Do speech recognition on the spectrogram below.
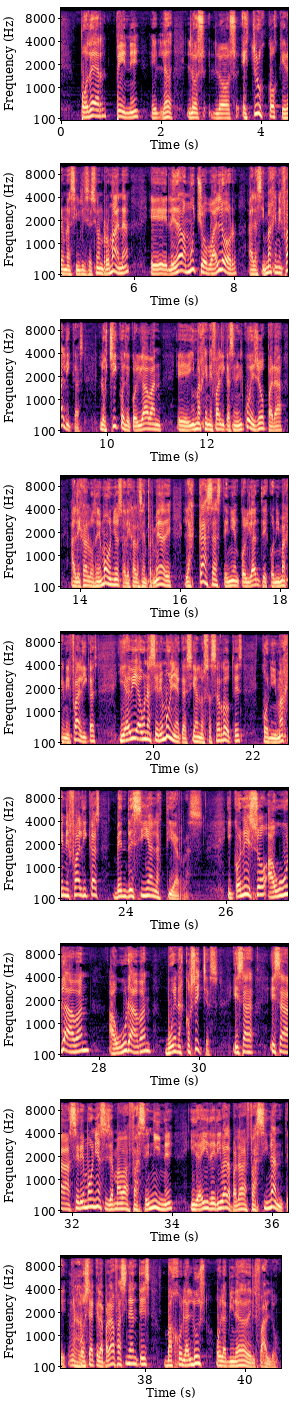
poder, pene, eh, los, los estruscos, que era una civilización romana, eh, le daban mucho valor a las imágenes fálicas. Los chicos le colgaban eh, imágenes fálicas en el cuello para alejar los demonios, alejar las enfermedades. Las casas tenían colgantes con imágenes fálicas y había una ceremonia que hacían los sacerdotes con imágenes fálicas, bendecían las tierras. Y con eso auguraban, auguraban buenas cosechas. Esa, esa ceremonia se llamaba facenine y de ahí deriva la palabra fascinante. Ajá. O sea que la palabra fascinante es bajo la luz o la mirada del falo.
